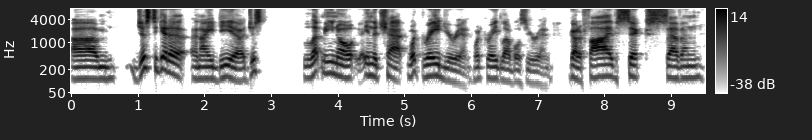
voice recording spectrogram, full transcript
Um, just to get a, an idea, just let me know in the chat what grade you're in, what grade levels you're in. We've got a five, six, seven,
